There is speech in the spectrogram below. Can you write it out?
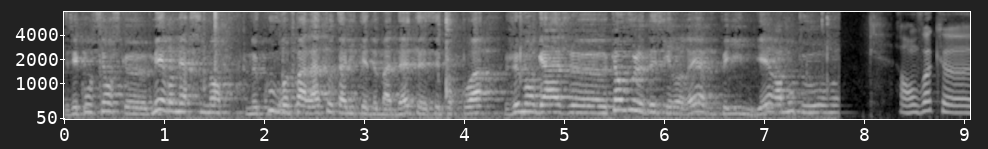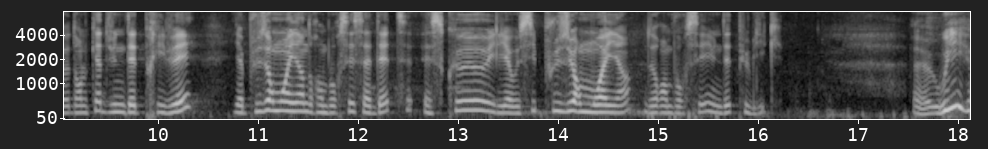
J'ai conscience que mes remerciements ne couvrent pas la totalité de ma dette et c'est pourquoi je m'engage, euh, quand vous le désirerez, à vous payer une bière à mon tour. Alors on voit que dans le cadre d'une dette privée, il y a plusieurs moyens de rembourser sa dette. Est-ce qu'il y a aussi plusieurs moyens de rembourser une dette publique? Euh, oui,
